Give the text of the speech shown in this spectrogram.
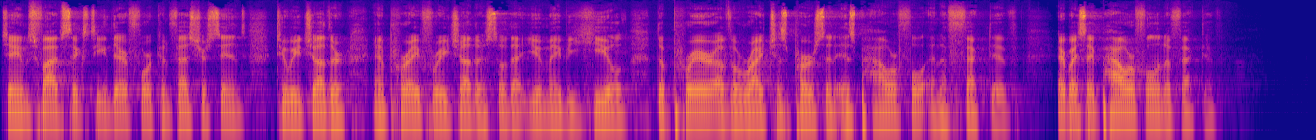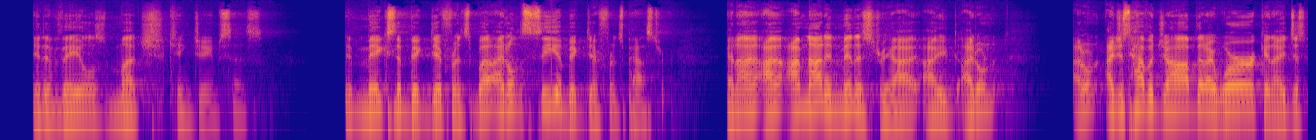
James 5:16 Therefore confess your sins to each other and pray for each other so that you may be healed. The prayer of the righteous person is powerful and effective. Everybody say powerful and effective. It avails much, King James says. It makes a big difference, but I don't see a big difference, Pastor. And I, I am not in ministry. I, I I don't I don't I just have a job that I work and I just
